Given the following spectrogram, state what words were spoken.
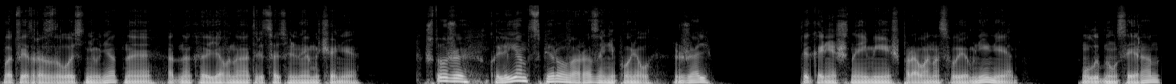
В ответ раздалось невнятное, однако явно отрицательное мычание. «Что же, клиент с первого раза не понял. Жаль». «Ты, конечно, имеешь право на свое мнение», — улыбнулся Иран,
